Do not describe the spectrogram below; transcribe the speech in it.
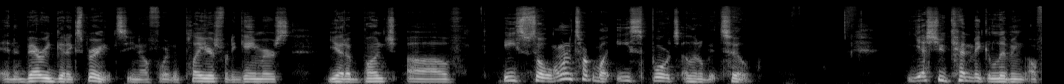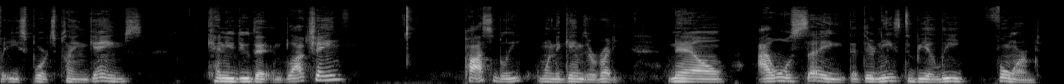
and a very good experience. You know, for the players, for the gamers. You had a bunch of e. So I want to talk about esports a little bit too. Yes, you can make a living off of esports playing games. Can you do that in blockchain? Possibly when the games are ready. Now, I will say that there needs to be a league formed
